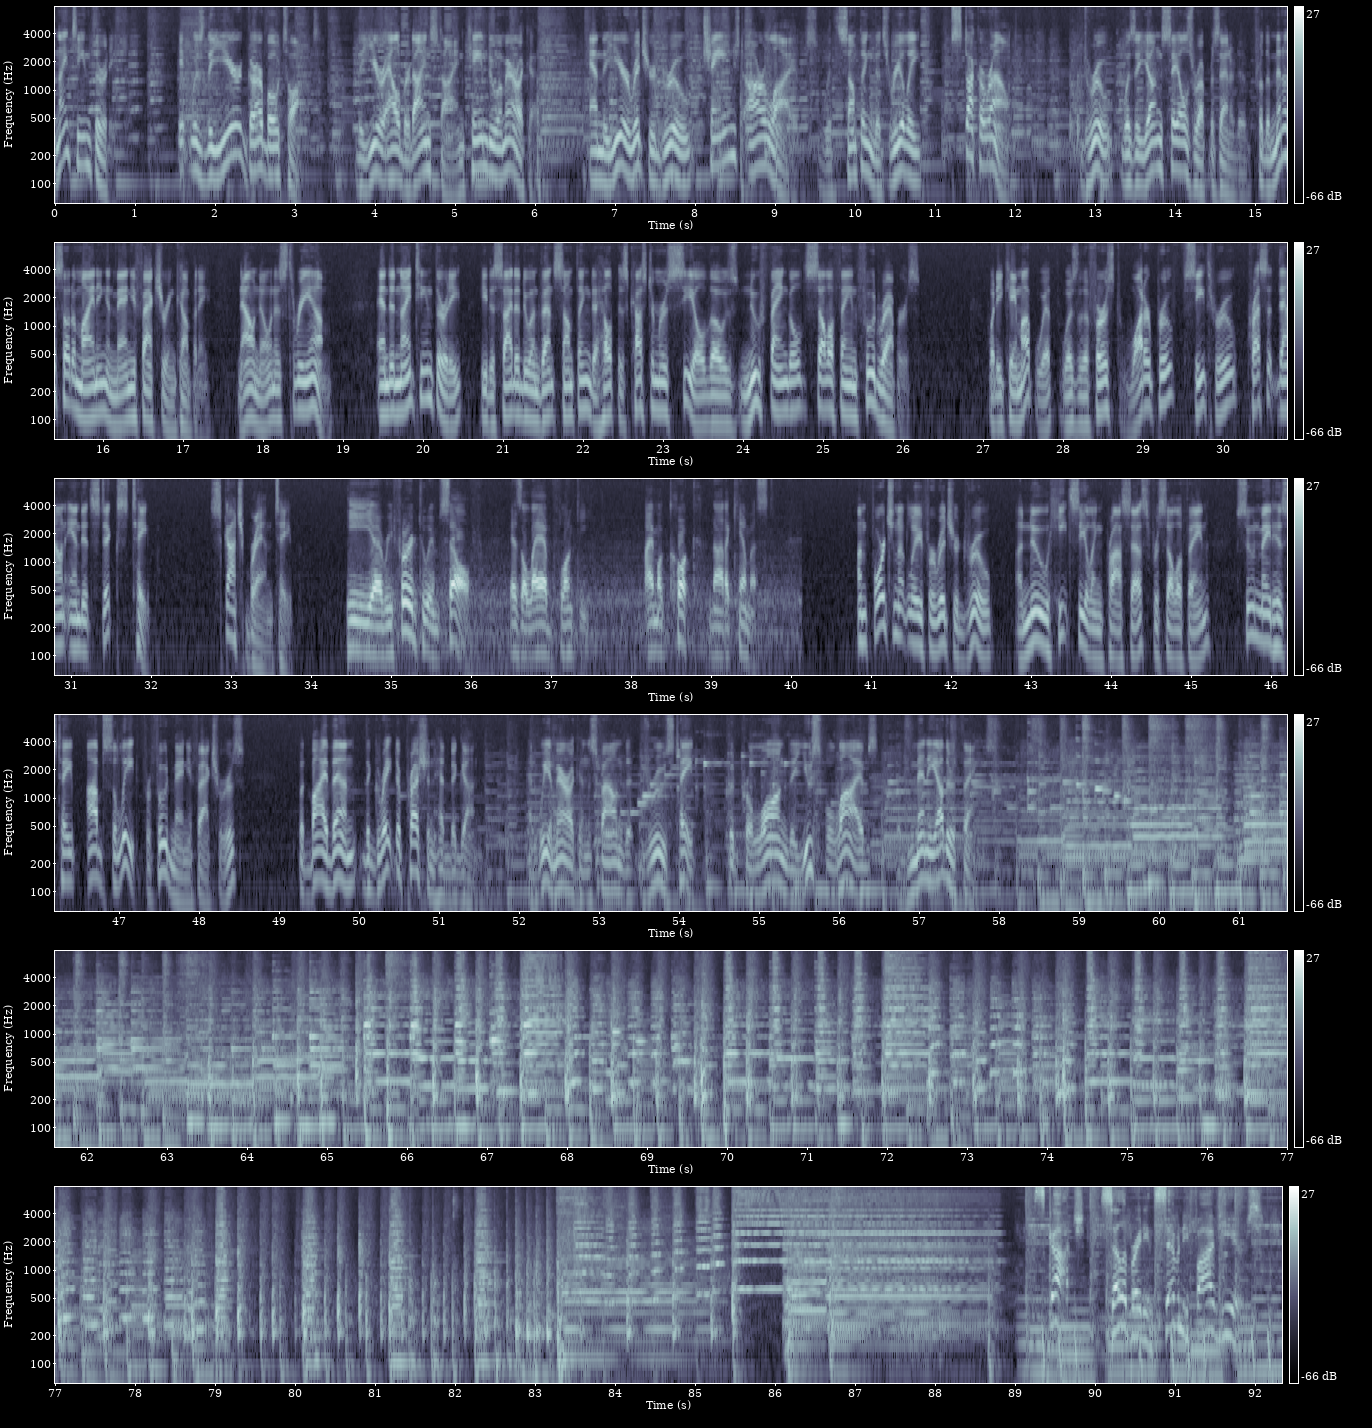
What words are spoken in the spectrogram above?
1930. It was the year Garbo talked, the year Albert Einstein came to America, and the year Richard Drew changed our lives with something that's really stuck around. Drew was a young sales representative for the Minnesota Mining and Manufacturing Company, now known as 3M. And in 1930, he decided to invent something to help his customers seal those newfangled cellophane food wrappers. What he came up with was the first waterproof, see-through, press-it-down-and-it-sticks tape, Scotch brand tape. He uh, referred to himself as a lab flunky. I'm a cook, not a chemist. Unfortunately for Richard Drew, a new heat sealing process for cellophane soon made his tape obsolete for food manufacturers. But by then, the Great Depression had begun, and we Americans found that Drew's tape could prolong the useful lives of many other things. Scotch, celebrating 75 years.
